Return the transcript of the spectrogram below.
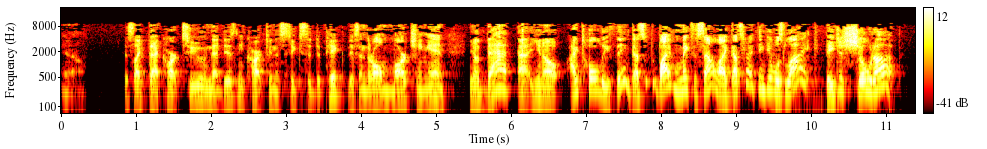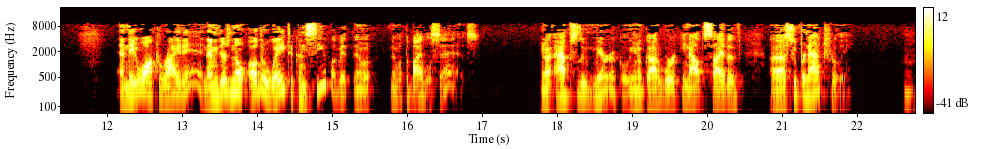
You know, it's like that cartoon, that Disney cartoon that seeks to depict this, and they're all marching in. You know, that, uh, you know, I totally think that's what the Bible makes it sound like. That's what I think it was like. They just showed up and they walked right in. I mean, there's no other way to conceive of it than, than what the Bible says. You know, absolute miracle. You know, God working outside of uh, supernaturally. Hmm.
